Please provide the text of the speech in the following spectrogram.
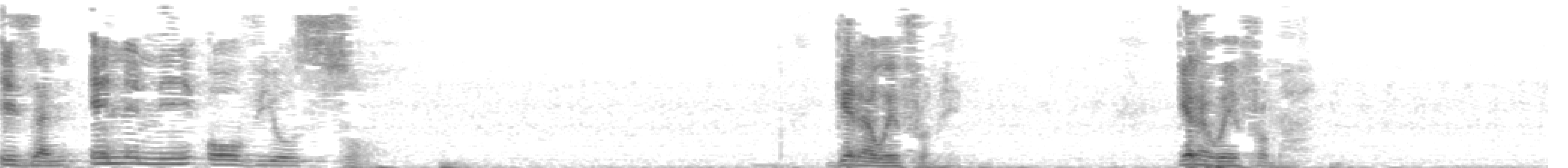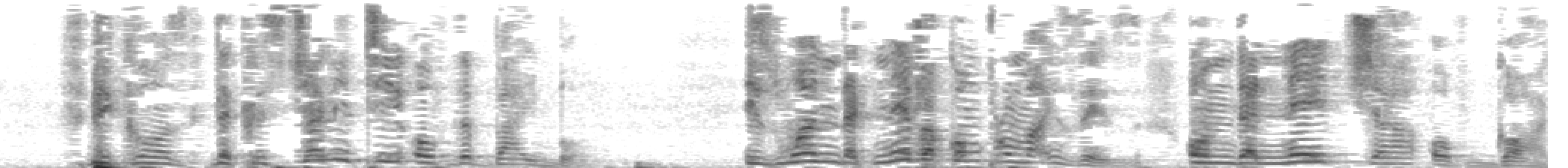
is an enemy of your soul. Get away from him. Get away from her. Because the Christianity of the Bible is one that never compromises on the nature of God.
